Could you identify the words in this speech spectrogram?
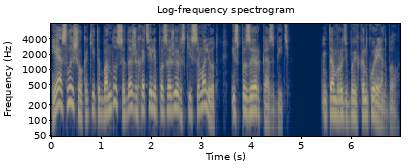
Я слышал, какие-то бандосы даже хотели пассажирский самолет из ПЗРК сбить. Там вроде бы их конкурент был.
